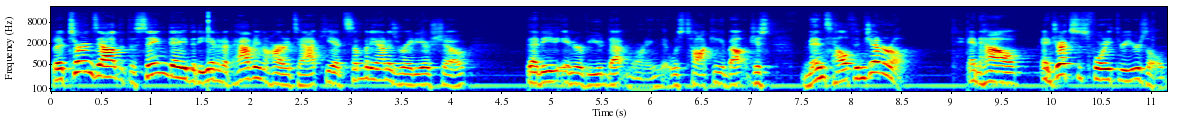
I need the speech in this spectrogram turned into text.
But it turns out that the same day that he ended up having a heart attack, he had somebody on his radio show that he interviewed that morning that was talking about just men's health in general and how, and Drex is 43 years old.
